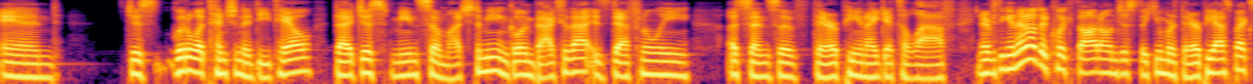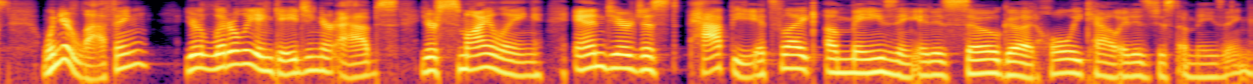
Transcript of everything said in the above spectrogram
and just little attention to detail that just means so much to me. And going back to that is definitely a sense of therapy, and I get to laugh and everything. And another quick thought on just the humor therapy aspects: when you're laughing, you're literally engaging your abs, you're smiling, and you're just happy. It's like amazing. It is so good. Holy cow, it is just amazing.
